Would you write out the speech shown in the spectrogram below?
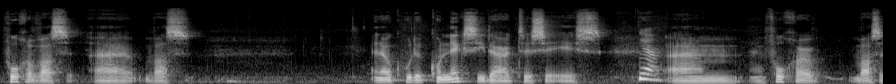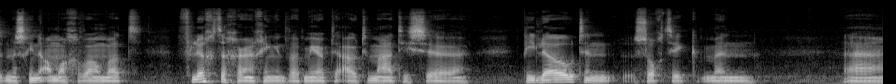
Vroeger was. Uh, was en ook hoe de connectie daartussen is. Ja. Um, en vroeger was het misschien allemaal gewoon wat vluchtiger en ging het wat meer op de automatische piloot en zocht ik mijn uh,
